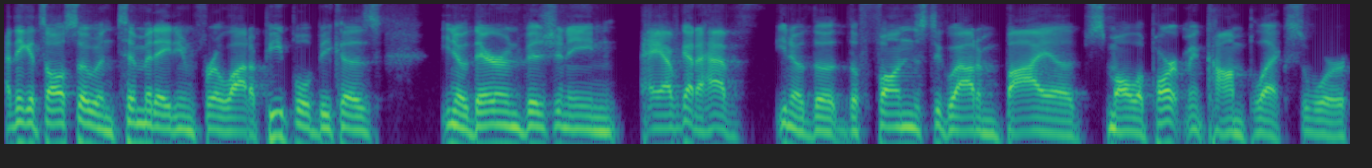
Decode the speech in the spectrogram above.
i think it's also intimidating for a lot of people because you know they're envisioning hey i've got to have you know the the funds to go out and buy a small apartment complex or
